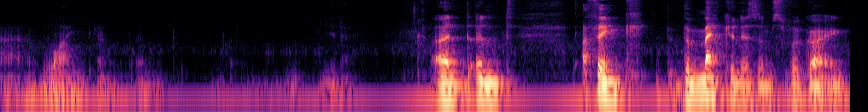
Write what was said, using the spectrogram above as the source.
um, light and, and you know, and and I think the mechanisms for going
